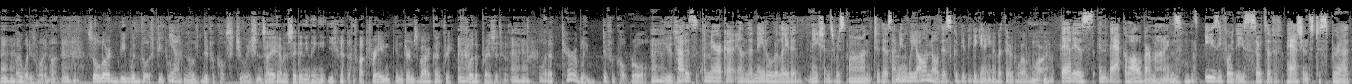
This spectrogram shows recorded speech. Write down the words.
mm-hmm. by what is going on. Mm-hmm. So, Lord, be with those people yeah. in those difficult situations. I haven't said anything yet about praying in terms of our country Mm-hmm. for the president. What a terribly difficult role he is How in. does America and the NATO related nations respond to this? I mean, we all know this could be the beginning of a third world war. Mm-hmm. That is in the back of all of our minds. Mm-hmm. It's easy for these sorts of passions to spread.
